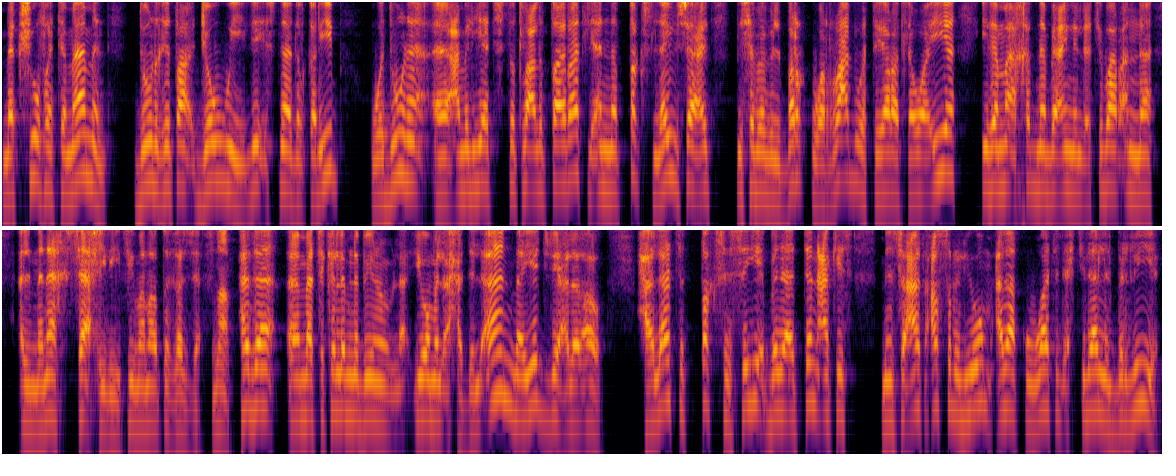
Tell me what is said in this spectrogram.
مكشوفة تماما دون غطاء جوي لإسناد القريب ودون آه، عمليات استطلاع للطائرات لأن الطقس لا يساعد بسبب البرق والرعد والتيارات الهوائية إذا ما أخذنا بعين الاعتبار أن المناخ ساحلي في مناطق غزة. نعم. هذا آه، ما تكلمنا به يوم الأحد. الآن ما يجري على الأرض حالات الطقس السيء بدأت تنعكس من ساعات عصر اليوم على قوات الاحتلال البرية.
